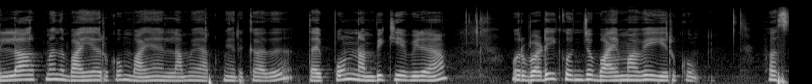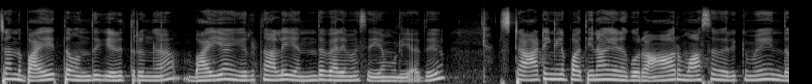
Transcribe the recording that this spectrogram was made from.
எல்லாருக்குமே அந்த பயம் இருக்கும். பயம் இல்லாமல் யாருக்குமே இருக்காது. தைப்போன்னு நம்பிக்கையை விட ஒரு படி கொஞ்சம் பயமாகவே இருக்கும். ஃபஸ்ட்டு அந்த பயத்தை வந்து எடுத்துருங்க. பயம் இருந்தாலே எந்த வேலையுமே செய்ய முடியாது. ஸ்டார்டிங்கில் பார்த்தீங்கன்னா எனக்கு ஒரு ஆறு மாதம் வரைக்குமே இந்த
